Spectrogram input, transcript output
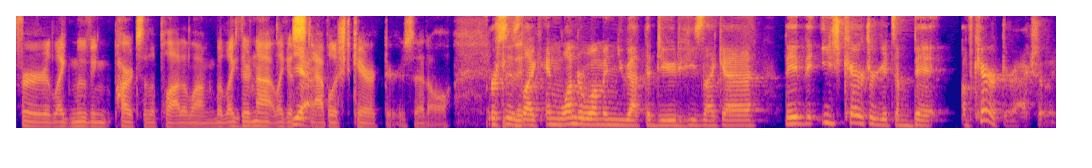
for like moving parts of the plot along but like they're not like Yeah. established characters at all versus like in wonder woman you got the dude he's like a they, they each character gets a bit of character actually.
